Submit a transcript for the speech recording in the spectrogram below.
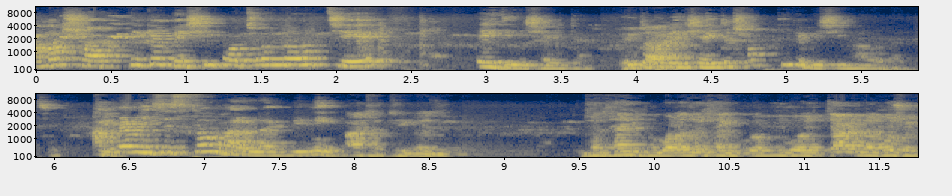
আমার সব থেকে বেশি পছন্দ হচ্ছে এই যে শাড়িটা? আমার এই শাড়িটা সব থেকে বেশি ভালো লাগছে। আপনার মিসেসকেও ভালো লাগবে নে। আচ্ছা ঠিক আছে। থ্যাংক ইউ বলার জন্য থ্যাংক ইউ আপনি যাবেন না বসুন।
